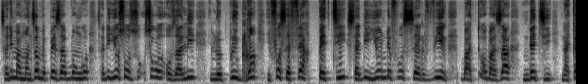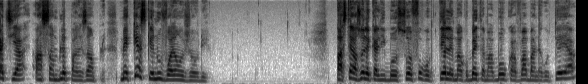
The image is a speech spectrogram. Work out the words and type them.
C'est-à-dire mama nzambe mpe eza bongo. C'est-à-dire yo soki ozali le plus grand il faut se faire petit. C'est-à-dire yo nde faut servir bato baza ndeti na kati ya par exemple. Mais qu'est-ce que nous voyons aujourd'hui? Paster azoleka liboso fo kotelema kobeta maboko avant banda koteya.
